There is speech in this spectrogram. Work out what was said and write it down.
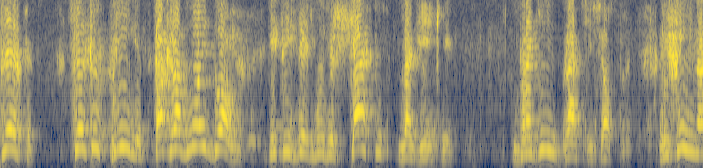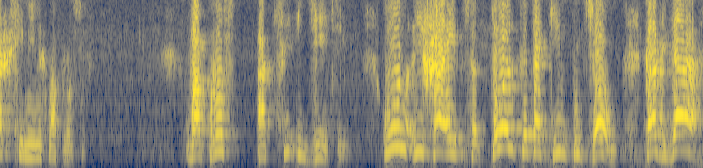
церковь Церковь примет, как родной дом, и ты здесь будешь счастлив навеки. Дорогие братья и сестры, решение наших семейных вопросов. Вопрос отцы и дети. Он решается только таким путем, когда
